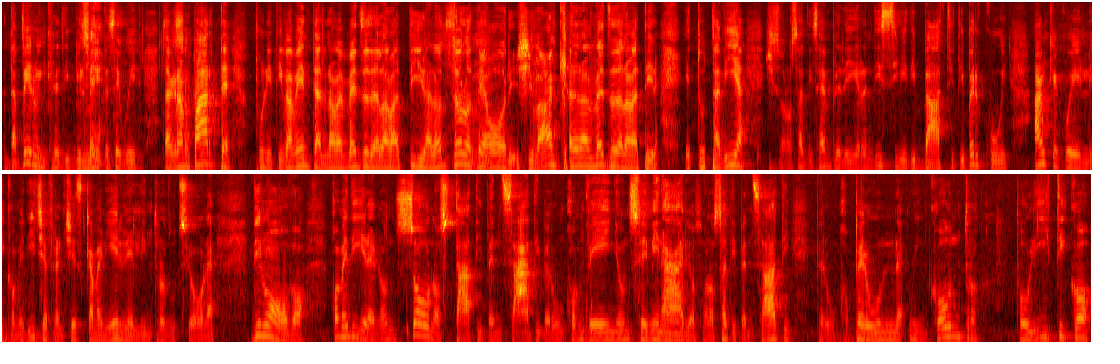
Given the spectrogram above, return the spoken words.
davvero incredibilmente sì. seguiti, la gran sì. parte punitivamente alle nove e mezza della mattina, non solo teorici, ma anche alle nove e mezza della mattina. E tuttavia ci sono stati sempre dei grandissimi dibattiti, per cui anche quelli, come dice Francesca Manieri nell'introduzione, di nuovo, come dire, non sono stati pensati per un convegno, un seminario, sono stati pensati per un per un incontro politico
